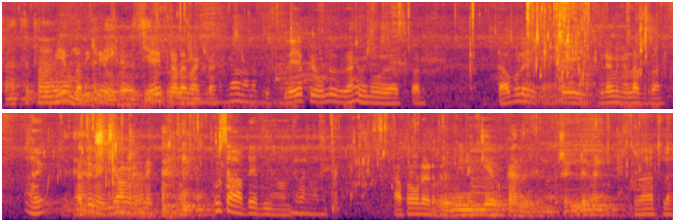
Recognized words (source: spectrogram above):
பார்த்துப்பா நல்லா பார்க்கல ஸ்லேப் ஒன்று ஒன்று டபுள் ஏய் பிராமிட் நல்லா போடுறா. அதுங்க இங்கே வாங்கினே புதுசாக அப்படியே பண்ண வந்து வர வரேன் அப்புறம் கூட எடுத்து மீனுக்கே உட்காந்து ரெண்டு மீன். வாட்டில்.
